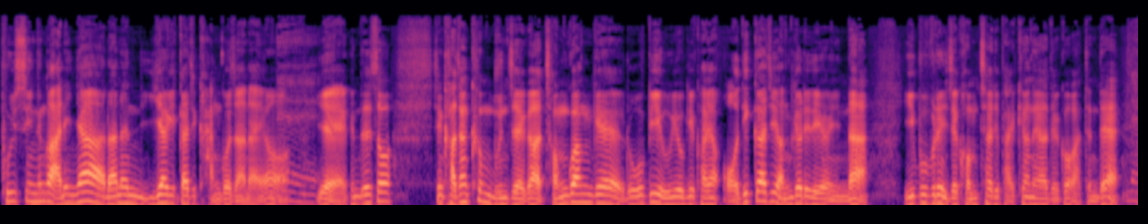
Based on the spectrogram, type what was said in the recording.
보일 수 있는 거 아니냐라는 이야기까지 간 거잖아요. 네. 예. 근데서 지금 가장 큰 문제가 정관계 로비 의혹이 과연 어디까지 연결이 되어 있나 이 부분을 이제 검찰이 밝혀내야 될 것 같은데 네.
